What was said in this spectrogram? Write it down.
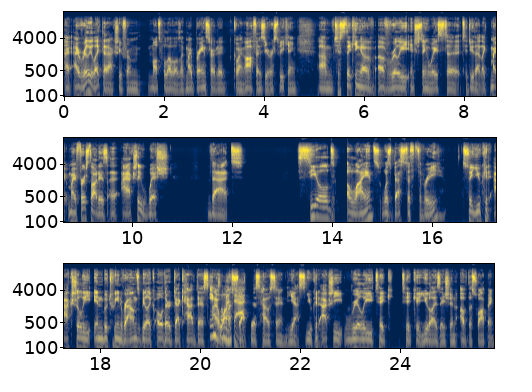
I, I really like that actually from multiple levels. Like my brain started going off as you were speaking, um, just thinking of of really interesting ways to to do that. Like my my first thought is I, I actually wish that sealed alliance was best of three. So you could actually, in between rounds, be like, "Oh, their deck had this. I want to swap this house in." Yes, you could actually really take take a utilization of the swapping.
